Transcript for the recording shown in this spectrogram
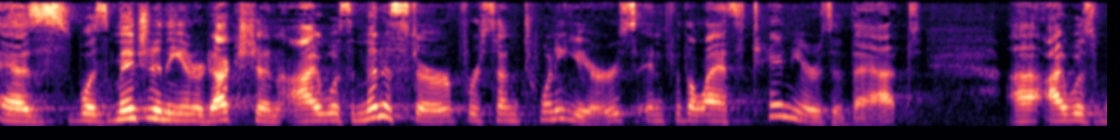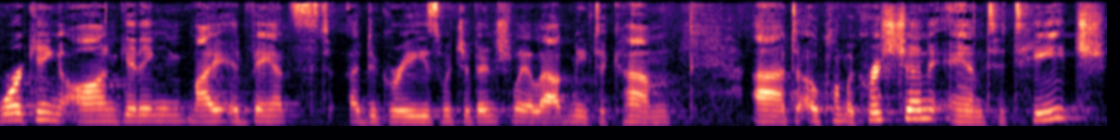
as was mentioned in the introduction, I was a minister for some 20 years, and for the last 10 years of that, uh, I was working on getting my advanced uh, degrees, which eventually allowed me to come uh, to Oklahoma Christian and to teach.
